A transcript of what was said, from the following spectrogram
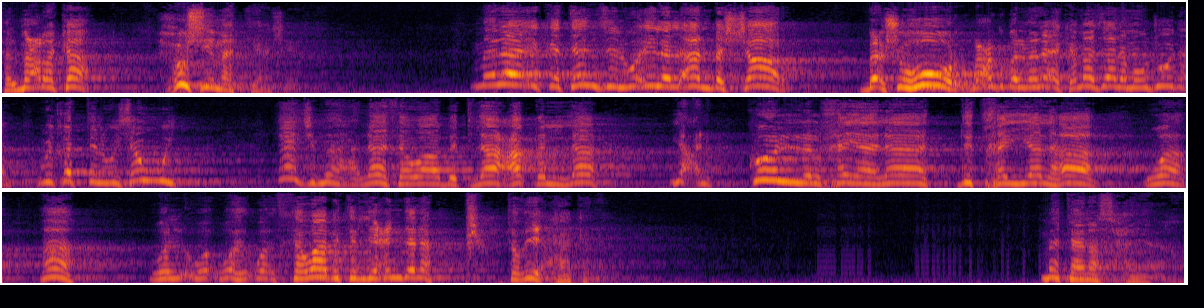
فالمعركة حسمت يا شيخ. ملائكة تنزل وإلى الآن بشار. شهور بعقب الملائكة ما زال موجودا ويقتل ويسوي. يا جماعة لا ثوابت لا عقل لا يعني كل الخيالات تتخيلها و ها والثوابت اللي عندنا تضيع هكذا. متى نصحى يا أخوة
